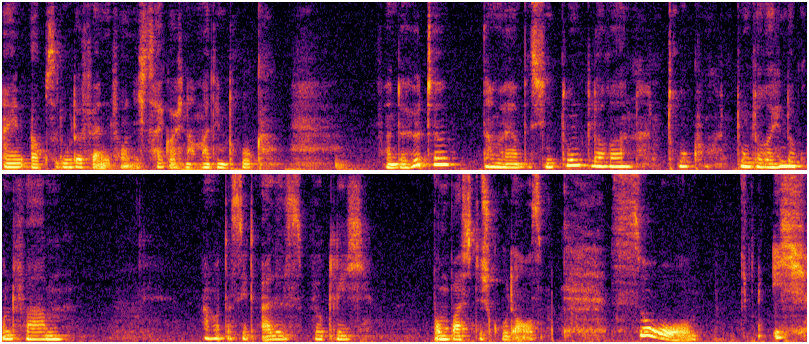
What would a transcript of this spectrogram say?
ein absoluter Fan von. Ich zeige euch nochmal den Druck von der Hütte. Da haben wir ja ein bisschen dunklere Druck, dunklere Hintergrundfarben. Aber das sieht alles wirklich bombastisch gut aus. So, ich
